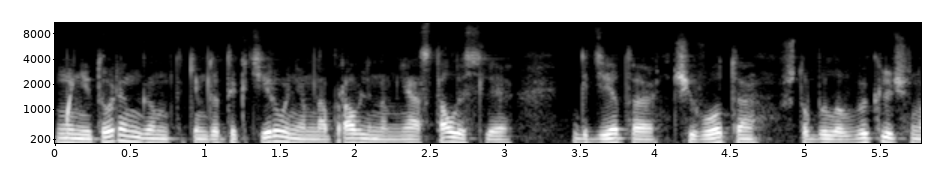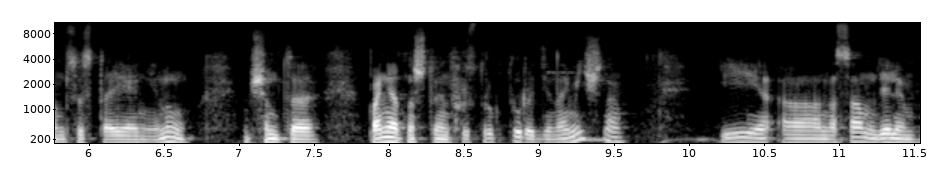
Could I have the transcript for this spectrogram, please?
мониторингом, таким детектированием, направленным, не осталось ли где-то чего-то, что было в выключенном состоянии. Ну, в общем-то, понятно, что инфраструктура динамична, и а, на самом деле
